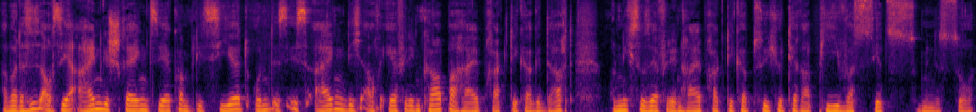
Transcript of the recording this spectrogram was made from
aber das ist auch sehr eingeschränkt, sehr kompliziert und es ist eigentlich auch eher für den Körperheilpraktiker gedacht und nicht so sehr für den Heilpraktiker Psychotherapie, was jetzt zumindest so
